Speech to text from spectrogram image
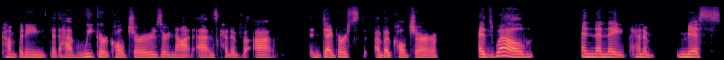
companies that have weaker cultures or not as kind of uh, diverse of a culture as well. And then they kind of miss,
